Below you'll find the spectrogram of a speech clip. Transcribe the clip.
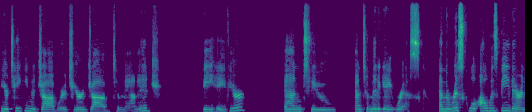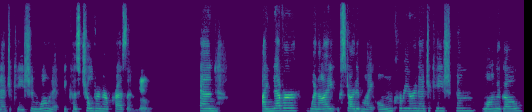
you're taking a job where it's your job to manage behavior and to and to mitigate risk. And the risk will always be there in education won't it? Because children are present. No. and i never when i started my own career in education long ago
